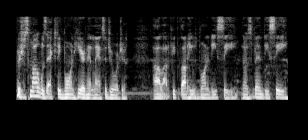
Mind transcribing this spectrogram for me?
richard small was actually born here in atlanta georgia. Uh, a lot of people thought he was born in dc no he's been in dc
